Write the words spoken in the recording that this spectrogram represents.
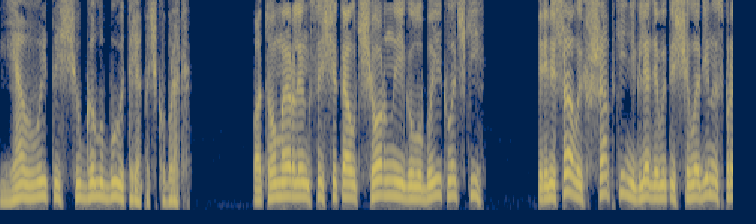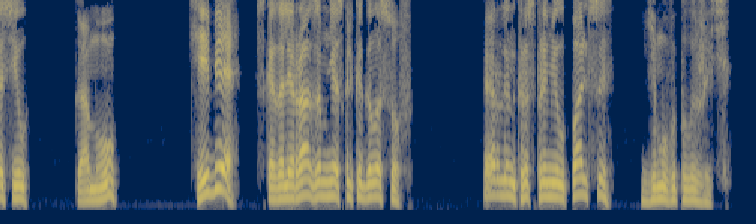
«Я вытащу голубую тряпочку, брат». Потом Эрлинг сосчитал черные и голубые клочки, перемешал их в шапке, не глядя вытащил один и спросил, «Кому?» «Тебе», — сказали разом несколько голосов. Эрлинг распрямил пальцы, ему выпало жить.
